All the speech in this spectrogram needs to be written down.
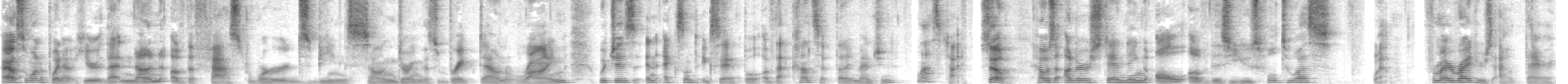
I also want to point out here that none of the fast words being sung during this breakdown rhyme, which is an excellent example of that concept that I mentioned last time. So, how is understanding all of this useful to us? Well, for my writers out there,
